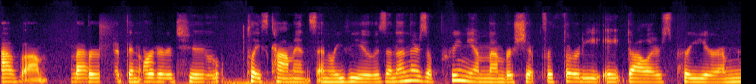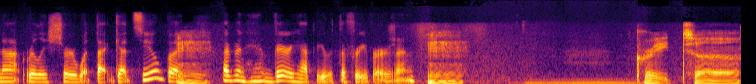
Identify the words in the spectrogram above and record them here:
have um, membership in order to place comments and reviews. And then there's a premium membership for $38 per year. I'm not really sure what that gets you, but mm-hmm. I've been ha- very happy with the free version. Mm-hmm. Great. Uh,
